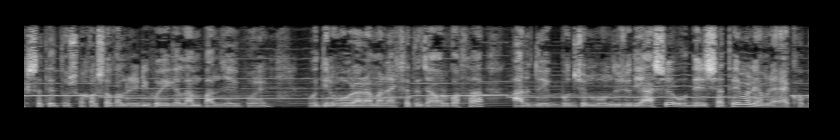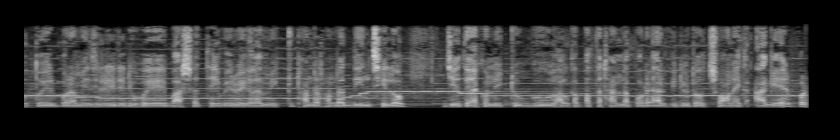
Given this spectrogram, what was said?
একসাথে তো সকাল সকাল রেডি হয়ে গেলাম পাঞ্জাবি পরে ওই দিন ওর আর আমার একসাথে যাওয়ার কথা। আর দু এক জন বন্ধু যদি আসে, ওদের সাথে মানে আমরা এক হব। তো এরপর আমি রেডি রেডি হয়ে বাসার থেকে বের হয়ে গেলাম। একটু ঠান্ডা ঠান্ডার দিন ছিল, যেহেতু এখন একটু হালকা পাতলা ঠান্ডা পড়ে। আর ভিডিওটা হচ্ছে অনেক আগে। এরপর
